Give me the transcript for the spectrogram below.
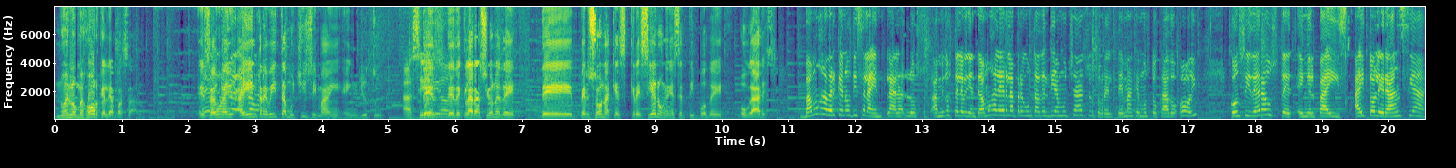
no es lo mejor que le ha pasado. Esa Eh, es una- eso- hay entrevistas muchísimas en, en YouTube Así de, es. de declaraciones de, de personas que crecieron en ese tipo de hogares. Vamos a ver qué nos dice los amigos televidentes. Vamos a leer la pregunta del día, muchachos, sobre el tema que hemos tocado hoy. ¿Considera usted en el país hay tolerancia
